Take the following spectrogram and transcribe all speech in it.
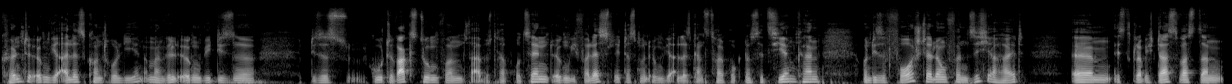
könnte irgendwie alles kontrollieren und man will irgendwie diese dieses gute Wachstum von zwei bis drei Prozent irgendwie verlässlich, dass man irgendwie alles ganz toll prognostizieren kann. Und diese Vorstellung von Sicherheit ähm, ist, glaube ich, das, was dann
